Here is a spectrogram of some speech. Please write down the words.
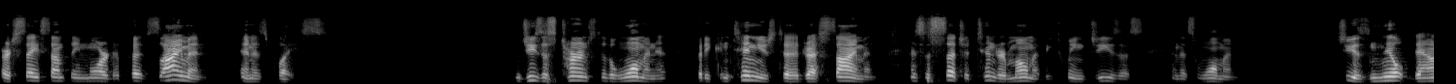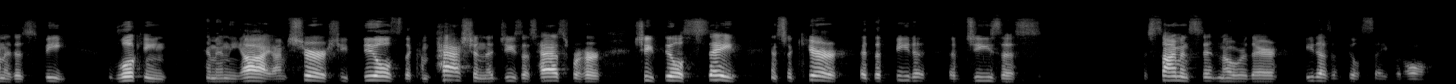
or say something more to put Simon in his place. Jesus turns to the woman, but he continues to address Simon. This is such a tender moment between Jesus and this woman. She is knelt down at his feet, looking him in the eye. I'm sure she feels the compassion that Jesus has for her. She feels safe and secure at the feet of, of Jesus. But Simon's sitting over there, he doesn't feel safe at all.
